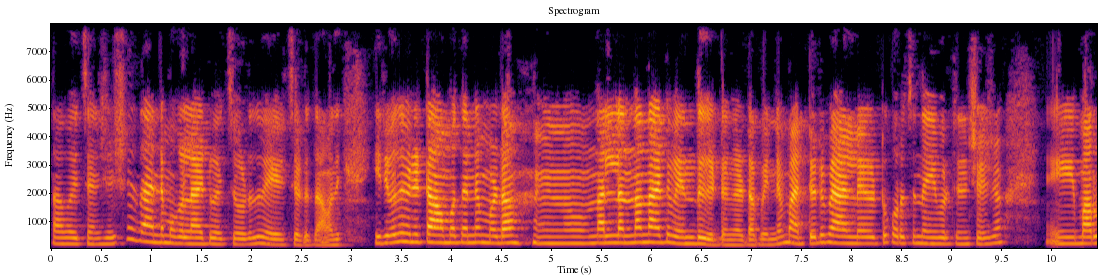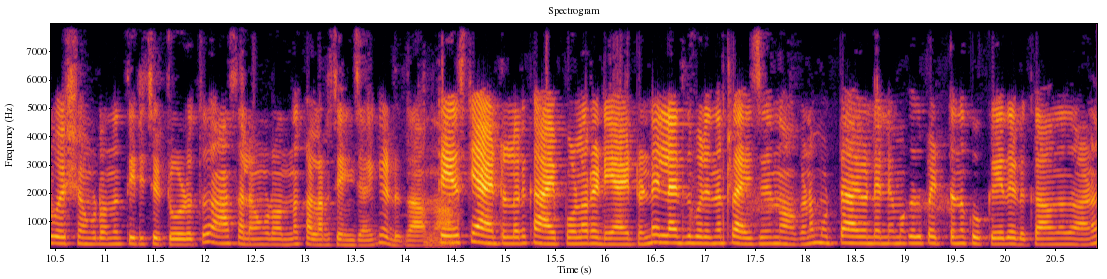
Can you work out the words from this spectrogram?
തവ വെച്ചതിന് ശേഷം ഇത് അതിന്റെ മുകളിലായിട്ട് വെച്ച് കൊടുത്ത് വേവിച്ചെടുത്താൽ മതി. ഇരുപത് മിനിറ്റ് ആകുമ്പോൾ തന്നെ നമ്മുടെ നല്ല നന്നായിട്ട് വെന്ത് കിട്ടും കേട്ടോ. പിന്നെ മറ്റൊരു പാനിലോട്ട് കുറച്ച് നെയ്യ് പുരട്ടിയതിന് ശേഷം ഈ മറുവശവും കൂടെ ഒന്ന് തിരിച്ചിട്ട് കൊടുത്ത് ആ സ്ഥലവും കൂടെ ഒന്ന് കളർ ചേഞ്ച് ആക്കി എടുക്കാം ടേസ്റ്റി ആയിട്ടുള്ളൊരു കായ്പോള റെഡി ആയിട്ടുണ്ട്. എല്ലാവരും ഇതുപോലെ ഒന്ന് ട്രൈ ചെയ്ത് നോക്കണം. മുട്ട ആയതുകൊണ്ട് തന്നെ നമുക്കത് പെട്ടെന്ന് കുക്ക് ചെയ്ത് എടുക്കാവുന്നതാണ്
